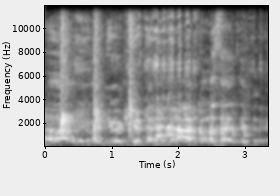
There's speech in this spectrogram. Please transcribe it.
אה, מי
